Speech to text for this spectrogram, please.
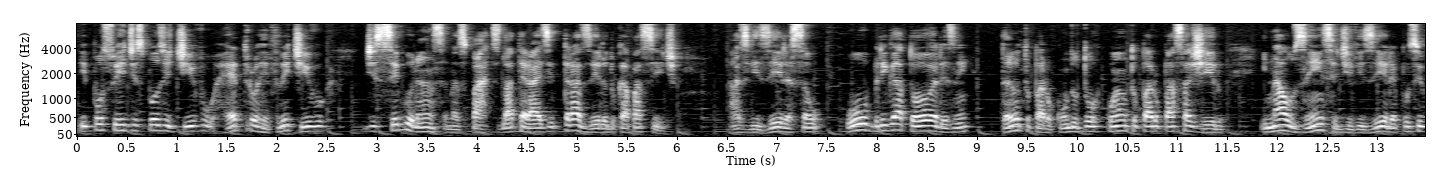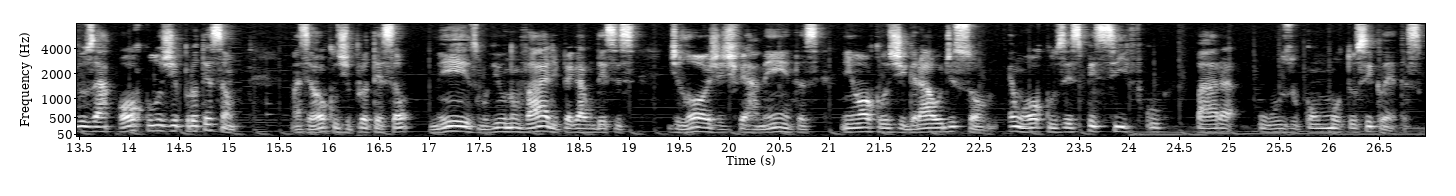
e possuir dispositivo retrorefletivo de segurança nas partes laterais e traseira do capacete. As viseiras são obrigatórias, hein? tanto para o condutor quanto para o passageiro, e na ausência de viseira é possível usar óculos de proteção. Mas é óculos de proteção mesmo, viu? Não vale pegar um desses de lojas de ferramentas, nem óculos de grau de sol. É um óculos específico para o uso com motocicletas.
